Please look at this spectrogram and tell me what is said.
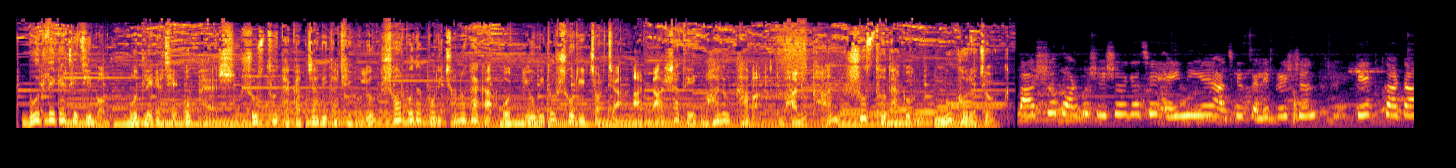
বদলে গেছে জীবন বদলে গেছে অভ্যাস। সুস্থ থাকার চাবিকাঠি হলো সর্বদা পরিচ্ছন্ন থাকা ও নিয়মিত শরীর চর্চা আর তার সাথে ভালো খাবার। ভালো খান সুস্থ থাকুন। মুখরোচক। পাঁচশো পর্ব শেষ হয়ে গেছে এই নিয়ে আজকে সেলিব্রেশন কেক কাটা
